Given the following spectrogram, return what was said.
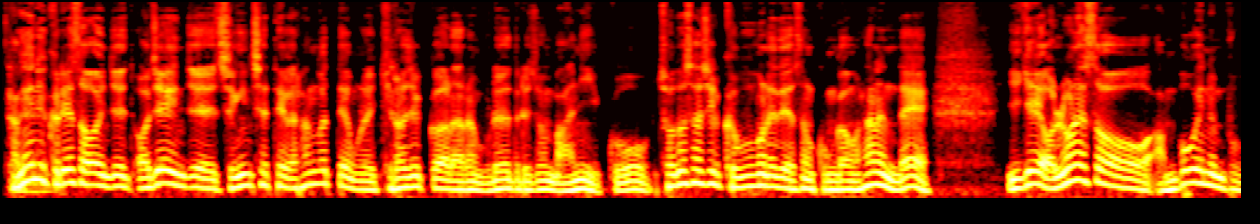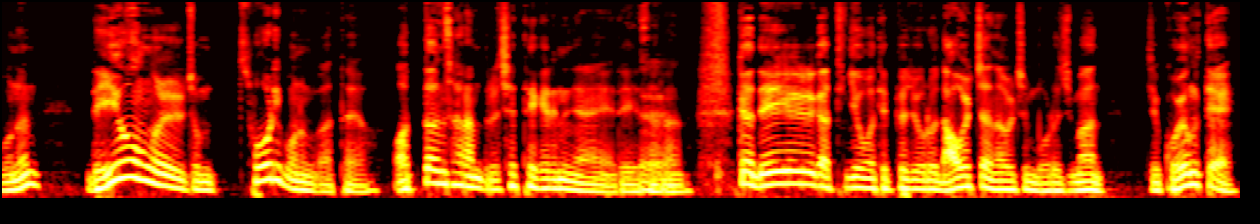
당연히 그래서 이제 어제 이제 증인 채택을 한 것 때문에 길어질 거라는 우려들이 좀 많이 있고 저도 사실 그 부분에 대해서는 공감을 하는데 이게 언론에서 안 보고 있는 부분은 내용을 좀 소홀히 보는 것 같아요. 어떤 사람들을 채택했느냐에 대해서는. 그러니까 내일 같은 경우 대표적으로 나올지 안 나올지 모르지만 이제 고영태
